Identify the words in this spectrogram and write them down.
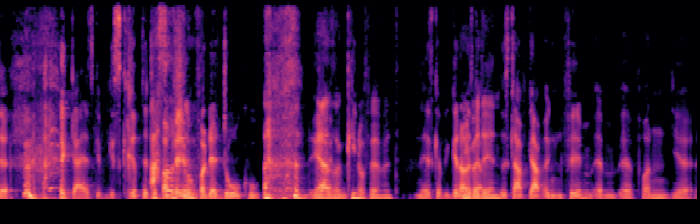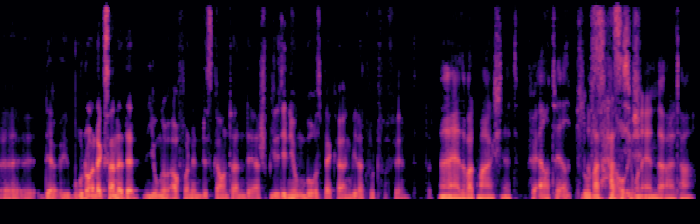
eine, geil, es gibt eine geskriptete so, Verfilmung stimmt. von der Doku. Ja, so ein Kinofilm mit. Nee, es gab, genau, es gab, es gab, gab irgendeinen Film ähm, äh, von hier, äh, der Bruno Alexander, der Junge auch von den Discountern, der spielt den jungen Boris Becker irgendwie, das wurde verfilmt. Das, Nee, sowas mag ich nicht. für RTL Plus. Sowas hasse glaub ich ohne Ende, Alter.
